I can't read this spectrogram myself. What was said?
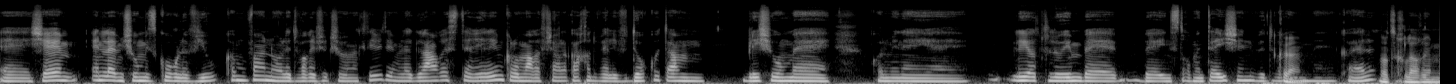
אה, שהם, אין להם שום אזכור ל-view כמובן, או לדברים שקשורים לאקטיביטי, הם לגמרי סטרילים, כלומר אפשר לקחת ולבדוק אותם בלי שום כל מיני, להיות תלויים ב instrumentation ודברים כן. כאלה. לא צריך להרים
